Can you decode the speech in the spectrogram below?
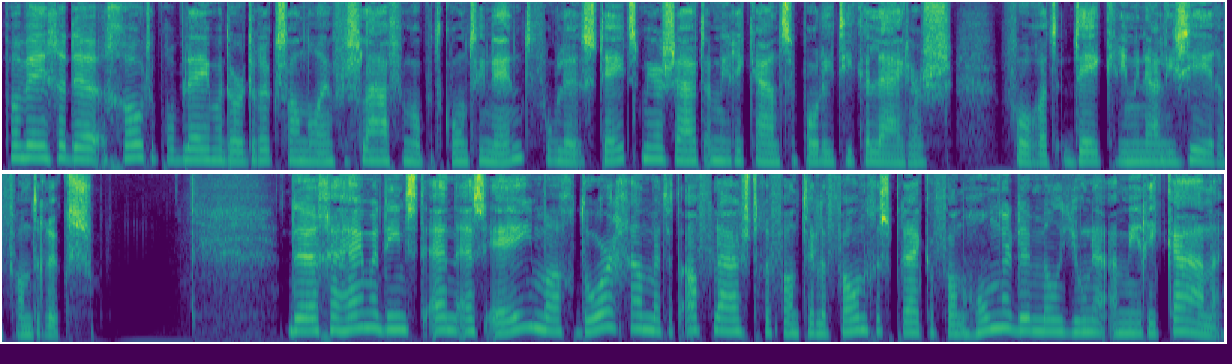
Vanwege de grote problemen door drugshandel en verslaving op het continent voelen steeds meer Zuid-Amerikaanse politieke leiders voor het decriminaliseren van drugs. De geheime dienst NSE mag doorgaan met het afluisteren van telefoongesprekken van honderden miljoenen Amerikanen.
